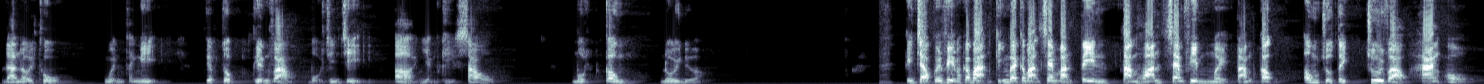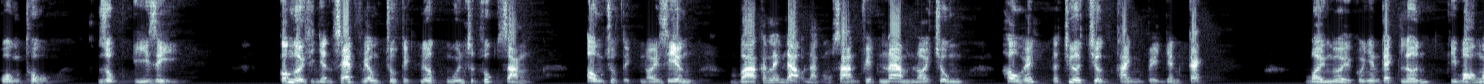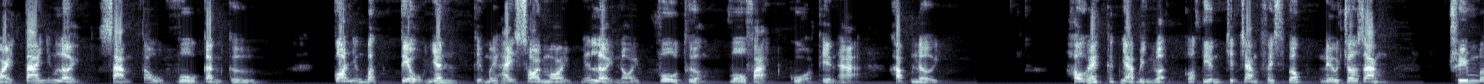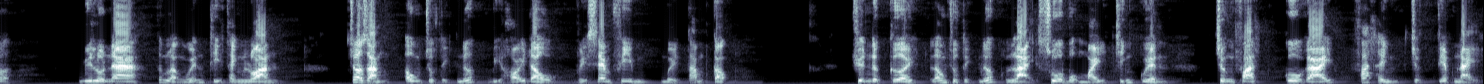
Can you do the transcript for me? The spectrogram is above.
đã đối thủ Nguyễn Thanh Nghị tiếp tục tiến vào Bộ Chính trị ở nhiệm kỳ sau. Một công đôi đường. Kính chào quý vị và các bạn, kính mời các bạn xem bản tin tạm hoãn xem phim 18 cộng, ông chủ tịch chui vào hang ổ của ông Thủ, dụng ý gì? Có người thì nhận xét với ông Chủ tịch nước Nguyễn Xuân Phúc rằng ông Chủ tịch nói riêng và các lãnh đạo Đảng Cộng sản Việt Nam nói chung hầu hết là chưa trưởng thành về nhân cách. Bởi người có nhân cách lớn thì bỏ ngoài tai những lời sảm tấu vô căn cứ. Còn những bậc tiểu nhân thì mới hay soi mói những lời nói vô thưởng vô phạt của thiên hạ khắp nơi. Hầu hết các nhà bình luận có tiếng trên trang Facebook đều cho rằng streamer Milona, tức là Nguyễn Thị Thanh Loan, cho rằng ông Chủ tịch nước bị hói đầu vì xem phim 18 cộng. Chuyện được cười là ông Chủ tịch nước lại xua bộ máy chính quyền trừng phạt cô gái phát hình trực tiếp này.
